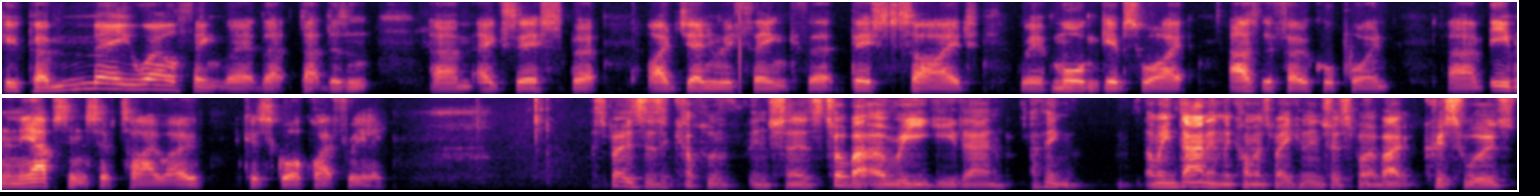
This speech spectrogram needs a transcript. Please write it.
Cooper may well think that that that doesn't um, exist, but I genuinely think that this side with Morgan Gibbs White as the focal point, um, even in the absence of Taiwo, could score quite freely. I suppose there's a couple of interesting. Let's talk about Origi then. I think, I mean, Dan in the comments making an interesting point about Chris Wood's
